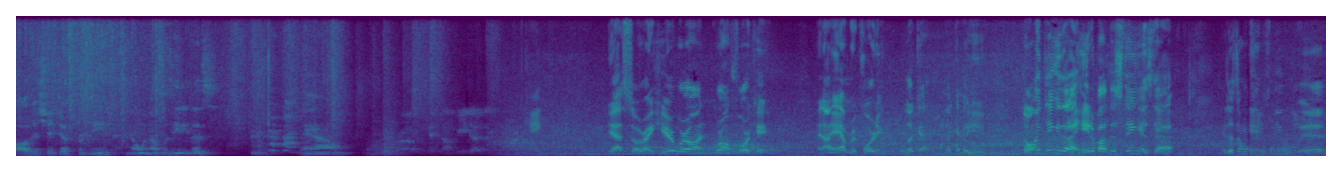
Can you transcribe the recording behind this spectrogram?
All this shit just for me? No one else is eating this? Damn. Bro, get some beat up. Okay. Yeah, so right here we're on we're on 4K, and I am recording. Look at look at you. The only thing that I hate about this thing is that it doesn't. Yeah.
